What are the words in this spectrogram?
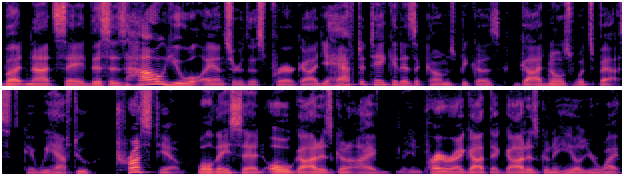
but not say, This is how you will answer this prayer, God. You have to take it as it comes because God knows what's best. Okay, we have to trust him. Well, they said, "Oh, God is going to I in prayer I got that God is going to heal your wife."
